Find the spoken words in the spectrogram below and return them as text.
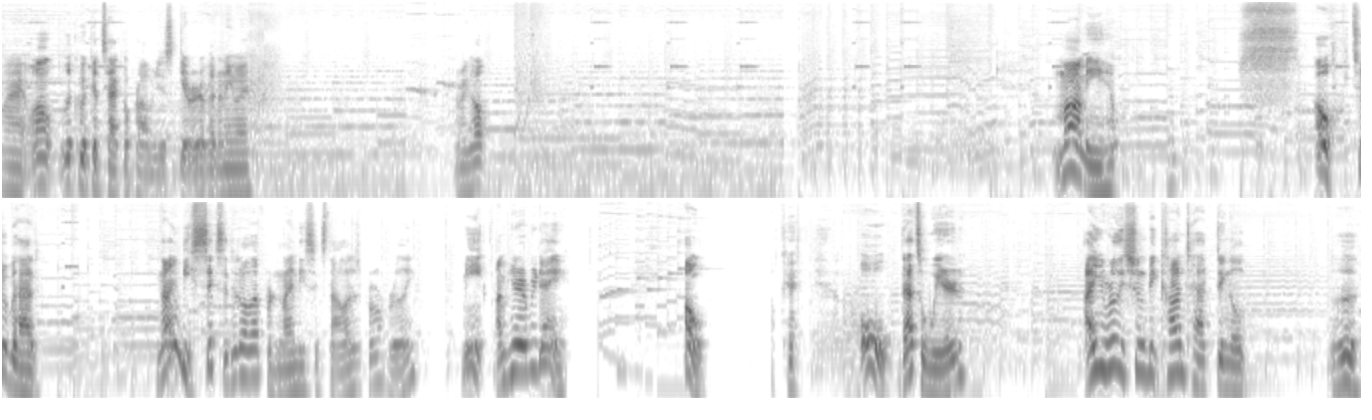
Alright, well, the quick attack will probably just get rid of it anyway. There we go. Mommy! Oh, too bad. 96? I did all that for $96, bro? Really? Me, I'm here every day. Oh. Okay. Oh, that's weird. I really shouldn't be contacting a... Ugh.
